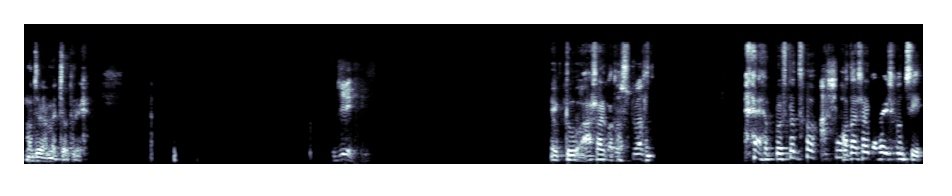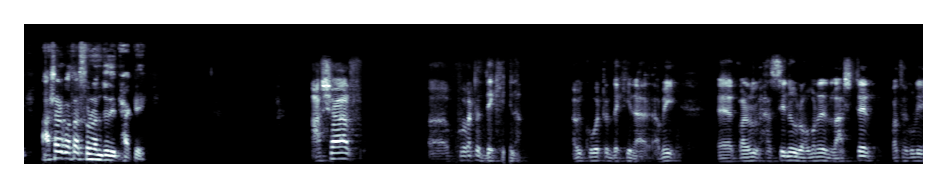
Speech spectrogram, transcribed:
মঞ্জুর আহমেদ চৌধুরী। জি। একটু আশার কথা প্রশ্ন হ্যাঁ, প্রশ্ন তো হতাশার কথাই শুনছি। আশার কথা শোনান যদি থাকে। আশার খুব একটা দেখি না। আমি খুব একটা দেখি না। আমি কর্নেল হাসিনুর রহমানের লাস্টের কথাগুলি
